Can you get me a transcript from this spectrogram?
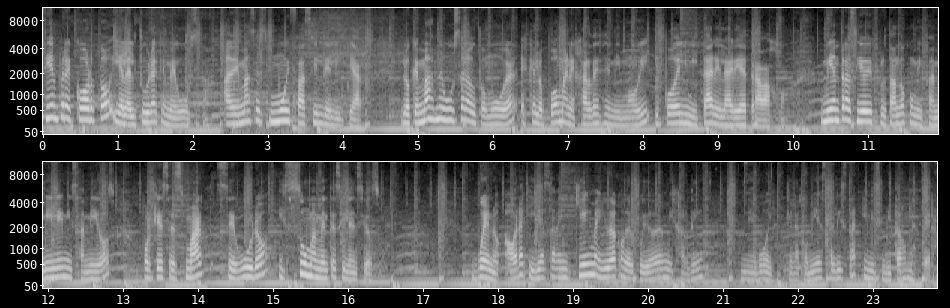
Siempre corto y a la altura que me gusta. Además es muy fácil de limpiar. Lo que más me gusta del Automover es que lo puedo manejar desde mi móvil y puedo delimitar el área de trabajo, mientras sigo disfrutando con mi familia y mis amigos porque es smart, seguro y sumamente silencioso. Bueno, ahora que ya saben quién me ayuda con el cuidado de mi jardín, me voy, que la comida está lista y mis invitados me esperan.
